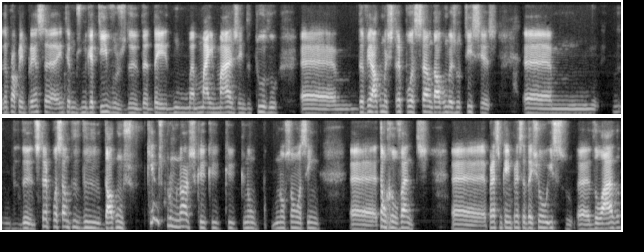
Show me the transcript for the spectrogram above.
da própria imprensa, em termos negativos, de, de, de uma má imagem de tudo, uh, de haver alguma extrapolação de algumas notícias, de, de, extrapolação de, alguns pequenos pormenores que, que, que, que não, não são assim uh, tão relevantes Uh, Parece-me que a imprensa deixou isso uh, de lado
